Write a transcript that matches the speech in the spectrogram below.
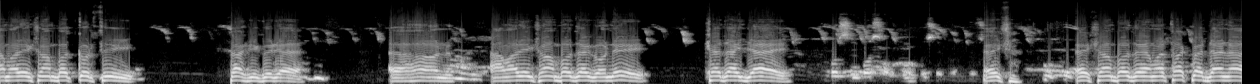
আমার এই সম্পদ করছি চাকরি করে। এখন আমার এই সম্পদের গনে খেদাই যায় এই সম্পদে আমার থাকবে দেয় না।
